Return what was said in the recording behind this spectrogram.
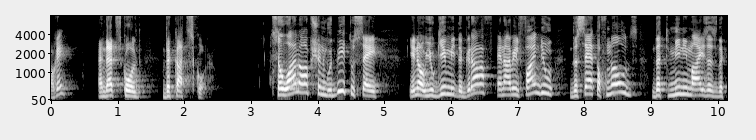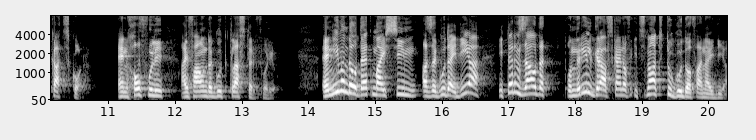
Okay? And that's called the cut score. So one option would be to say, you know, you give me the graph and I will find you the set of nodes that minimizes the cut score. And hopefully I found a good cluster for you. And even though that might seem as a good idea, it turns out that on real graphs, kind of, it's not too good of an idea.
